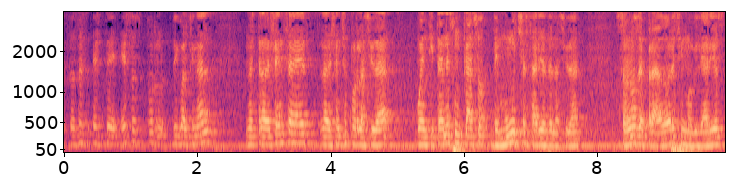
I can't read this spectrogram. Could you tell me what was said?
Entonces, este, eso es por, lo- digo, al final, nuestra defensa es la defensa por la ciudad. Huentitán es un caso de muchas áreas de la ciudad. Son los depredadores inmobiliarios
